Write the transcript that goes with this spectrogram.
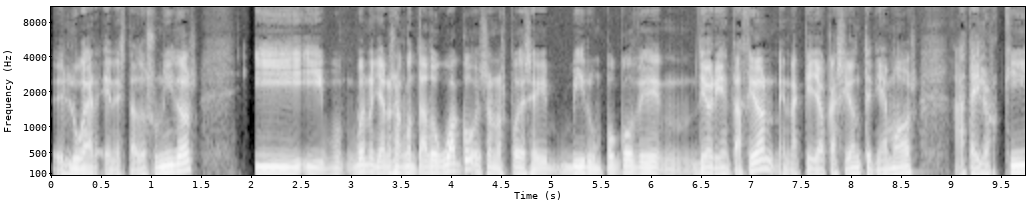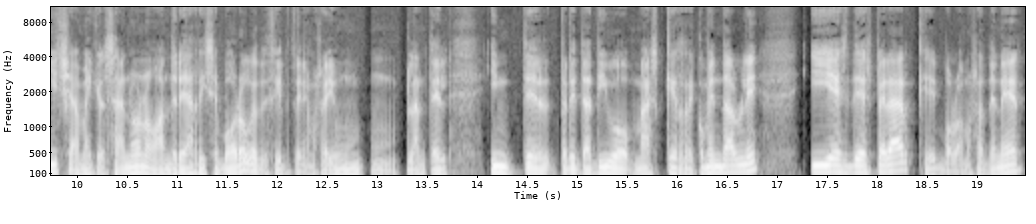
lugar en Estados Unidos. Y, bueno, ya nos han contado Waco, eso nos puede servir un poco de, orientación. En aquella ocasión teníamos a Taylor Kitsch, a Michael Shannon o a Andrea Riseboro, es decir, teníamos ahí un plantel interpretativo más que recomendable. Y es de esperar que volvamos a tener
